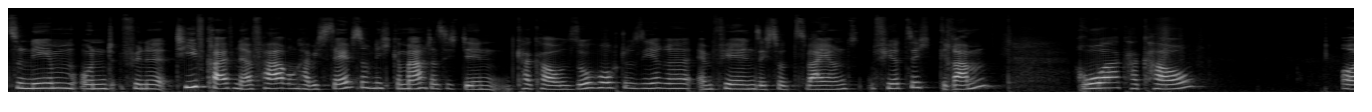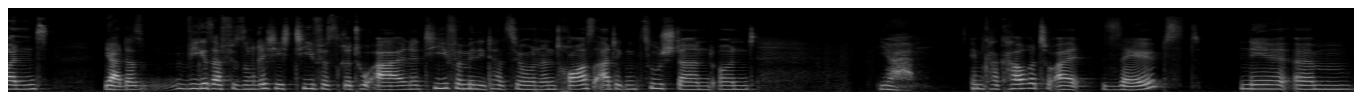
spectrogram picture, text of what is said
zu nehmen. Und für eine tiefgreifende Erfahrung habe ich selbst noch nicht gemacht, dass ich den Kakao so hoch dosiere. Empfehlen sich so 42 Gramm roher Kakao. Und ja, das, wie gesagt, für so ein richtig tiefes Ritual, eine tiefe Meditation, einen tranceartigen Zustand. Und ja, im Kakao-Ritual selbst ne, ähm,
